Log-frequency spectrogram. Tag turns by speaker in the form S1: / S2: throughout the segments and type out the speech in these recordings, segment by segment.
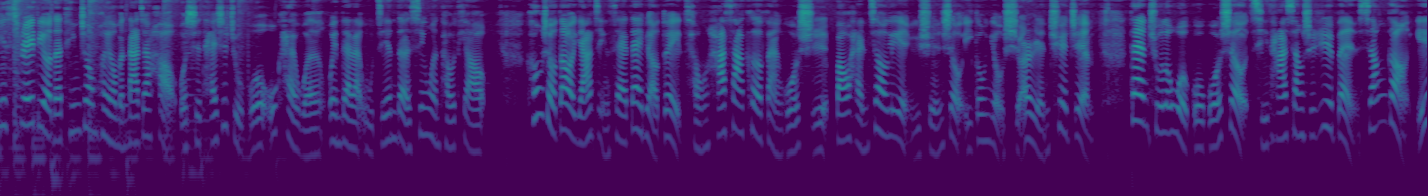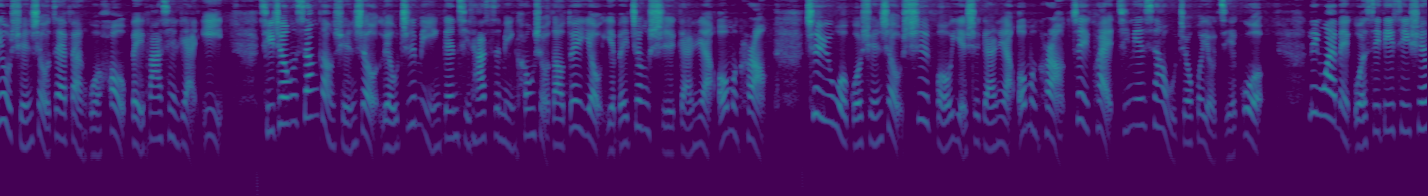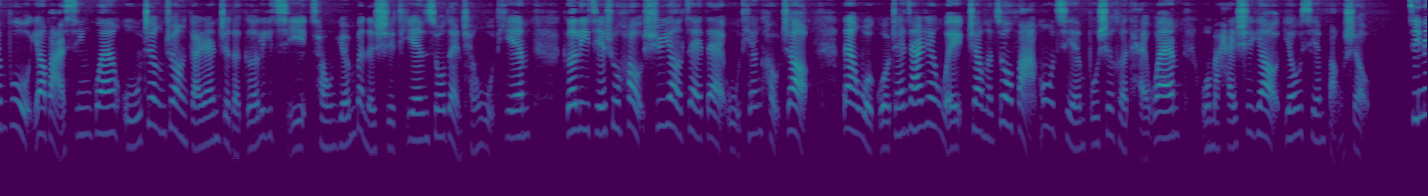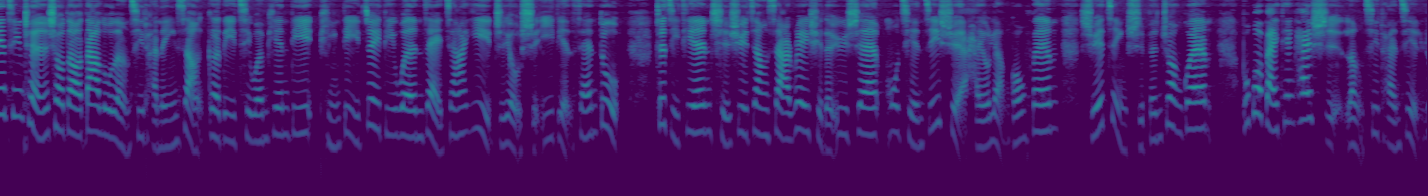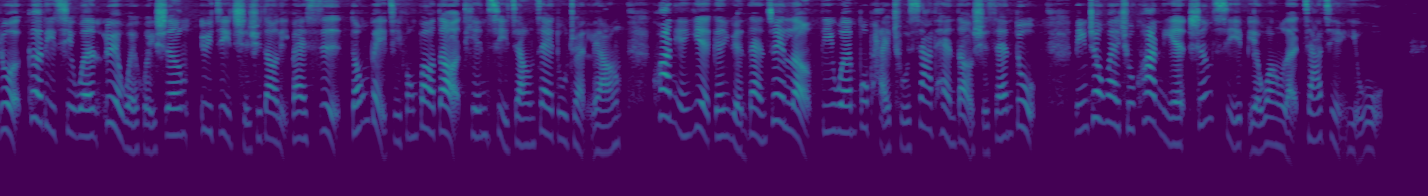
S1: Kiss Radio 的听众朋友们，大家好，我是台视主播吴凯文，为您带来午间的新闻头条。空手道亚锦赛代表队从哈萨克返国时，包含教练与选手，一共有十二人确诊。但除了我国国手，其他像是日本、香港，也有选手在返国后被发现染疫。其中，香港选手刘之明跟其他四名空手道队友也被证实感染 Omicron。至于我国选手是否也是感染 Omicron，最快今天下午就会有结果。另外，美国 CDC 宣布要把新冠无症状感染者的隔离期从原本的十天缩短成五天，隔离结束后需要再戴五天口罩。但我国专家认为，这样的做法目前不适合台湾，我们还是要优先防守。今天清晨受到大陆冷气团的影响，各地气温偏低，平地最低温在嘉义只有十一点三度。这几天持续降下瑞雪的玉山，目前积雪还有两公分，雪景十分壮观。不过白天开始冷气团减弱，各地气温略微回升，预计持续到礼拜四。东北季风报道，天气将再度转凉。跨年夜跟元旦最冷，低温不排除下探到十三度。民众外出跨年升旗，别忘了加减衣物。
